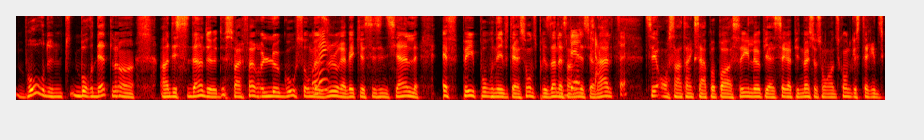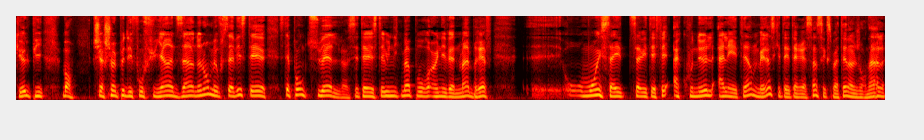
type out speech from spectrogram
bourde, une petite bourdette, là, en, en décidant de, de se faire faire un logo sur Ouais. mesure avec ses initiales FP pour une invitation du président de l'Assemblée nationale. Tu sais, on s'entend que ça a pas passé, là, puis assez rapidement, ils se sont rendus compte que c'était ridicule. Puis, bon, chercher un peu des faux fuyants en disant, non, non, mais vous savez, c'était c'était ponctuel, c'était c'était uniquement pour un événement. Bref, au moins, ça avait été fait à coup nul à l'interne. Mais là, ce qui est intéressant, c'est que ce matin, dans le journal,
